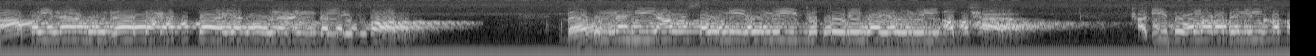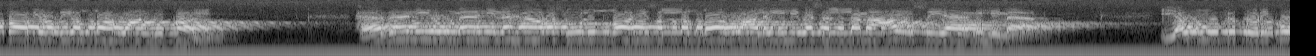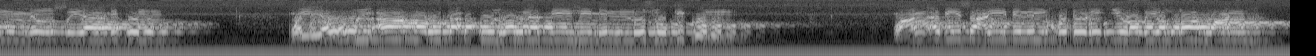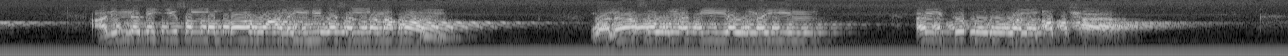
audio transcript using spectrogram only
أعطيناه ذاك حتى يكون عند الإفطار. باب النهي عن صوم يوم الفطر ويوم الأضحى. حديث عمر بن الخطاب رضي الله عنه قال هذان يومان نهى رسول الله صلى الله عليه وسلم عن صيامهما. يوم فطركم سعيد الخدري رضي الله عنه عن النبي صلى الله عليه وسلم قال ولا صوم في يومين الفطر والأضحى.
